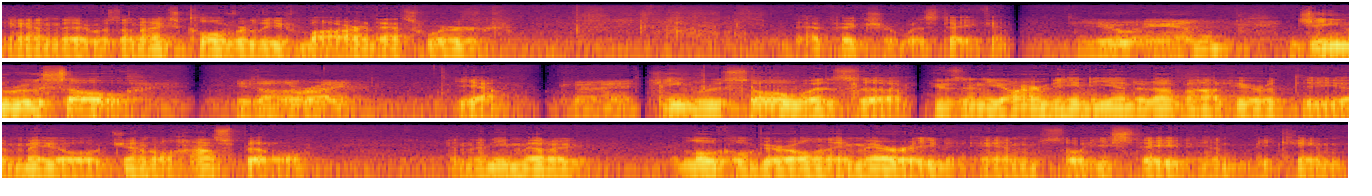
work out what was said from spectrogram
And it was a nice cloverleaf bar, and that's where that picture was taken. You and? Jean Rousseau, He's on the right. Yeah. Okay. Jean Rousseau was, uh, he was in the Army, and he ended up out here at the uh, Mayo General Hospital. And then he met a local girl, and they married, and so he stayed and became,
